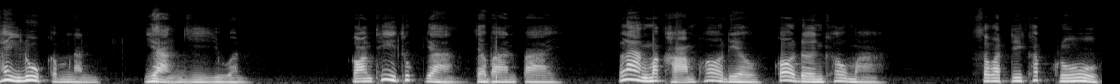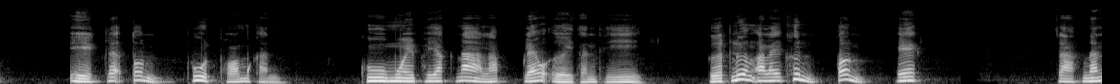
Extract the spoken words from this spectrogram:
ให้ลูกกำนัน อย่างยียวน ก่อนที่ทุกอย่างจะบานปลายร่างมะขามข้อเดียวก็เดินเข้ามา สวัสดีครับครู เอกและต้นพูดพร้อมกันครูมวยพยักหน้ารับแล้วเอ่ยทันที เกิดเรื่องอะไรขึ้น ต้นเอกจากนั้น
